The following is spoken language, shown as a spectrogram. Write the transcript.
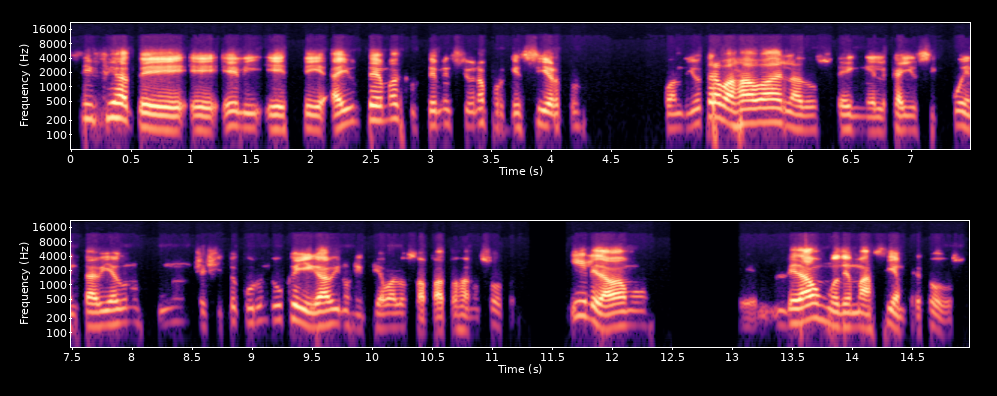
Sí, fíjate, eh, Eli, este, hay un tema que usted menciona porque es cierto. Cuando yo trabajaba en, la dos, en el calle 50, había un, un muchachito curundú que llegaba y nos limpiaba los zapatos a nosotros. Y le dábamos, le dábamos de más siempre, todos.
